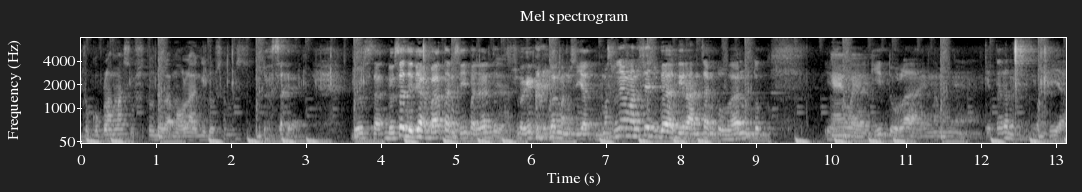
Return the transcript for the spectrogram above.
cukup lah mas itu udah gak mau lagi dosa mas. Dosa ya? Dosa, dosa jadi hambatan sih. Padahal itu Iya. sebagai kebutuhan manusia. Maksudnya manusia juga dirancang Tuhan untuk Ya kayak gitulah yang namanya. Kita kan seperti ya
